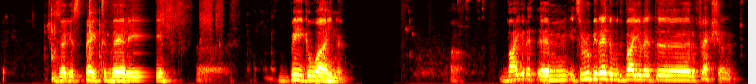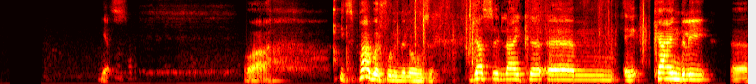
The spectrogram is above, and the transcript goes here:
Which is, I expect, very uh, big wine. Uh, violet, um, it's ruby red with violet uh, reflection. Yes. Wow. It's powerful in the nose, just like um, a kindly uh,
